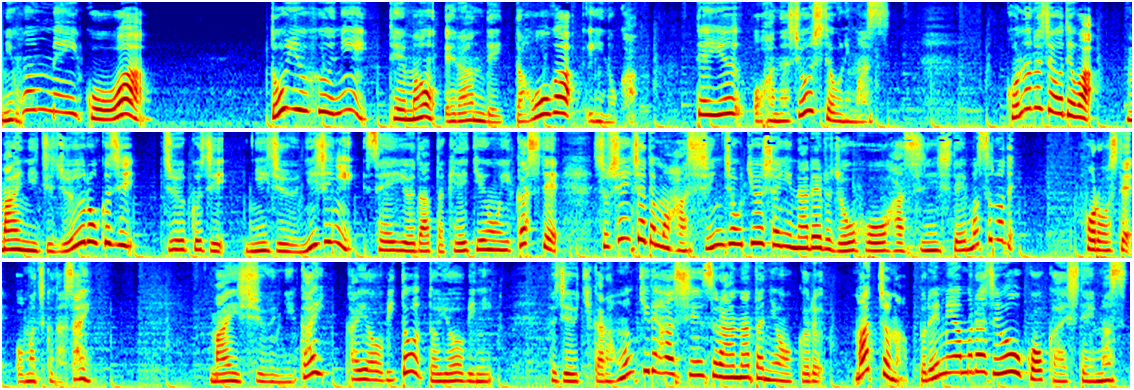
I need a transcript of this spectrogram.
2本目以降はどういうふうにテーマを選んでいった方がいいのかっていうお話をしております。このラジオでは毎日16時19時22時に声優だった経験を生かして初心者でも発信上級者になれる情報を発信していますのでフォローしてお待ちください毎週2回火曜日と土曜日に藤雪から本気で発信するあなたに送るマッチョなプレミアムラジオを公開しています。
